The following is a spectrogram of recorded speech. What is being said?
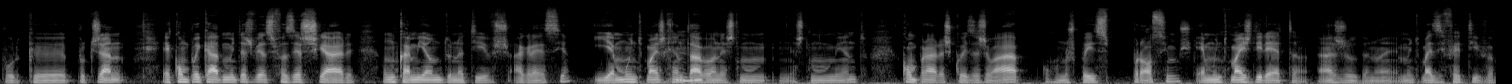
Porque, porque já é complicado muitas vezes fazer chegar um caminhão de donativos à Grécia, e é muito mais rentável uhum. neste, neste momento comprar as coisas lá ou nos países próximos, é muito mais direta a ajuda, não é? É muito mais efetiva.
